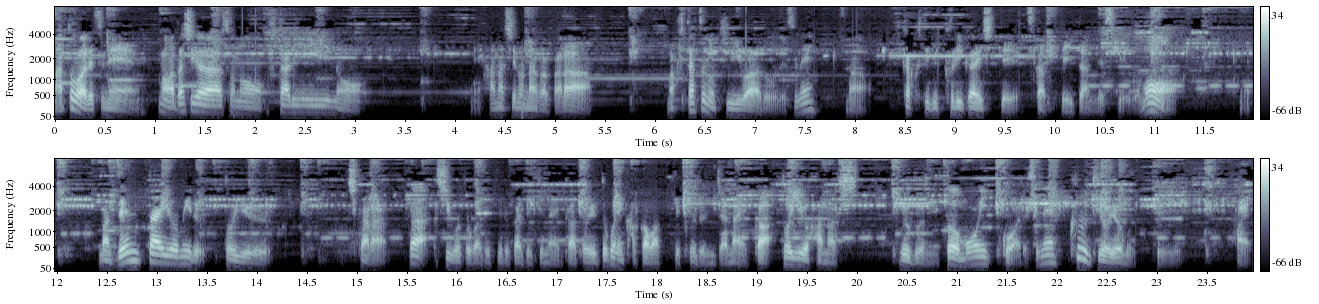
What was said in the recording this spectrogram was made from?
あとはですね、まあ私がその二人の話の中から、まあ二つのキーワードをですね、まあ比較的繰り返して使っていたんですけれども、まあ全体を見るという力が仕事ができるかできないかというところに関わってくるんじゃないかという話、部分と、もう一個はですね、空気を読むっていう、はい、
